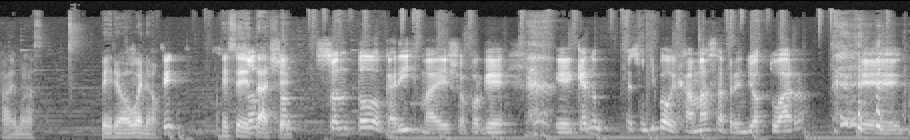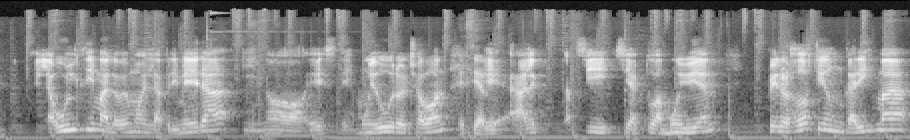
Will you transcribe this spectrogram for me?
además. Pero bueno, Sí. ese Son- detalle. Son, son todo carisma ellos, porque eh, Keanu es un tipo que jamás aprendió a actuar. Eh, en la última lo vemos en la primera y no es, es muy duro el chabón. Es cierto. Eh, Alex sí, sí actúa muy bien, pero los dos tienen un carisma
